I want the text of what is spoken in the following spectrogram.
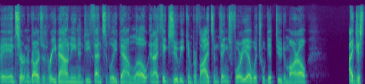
in certain regards with rebounding and defensively down low. And I think Zuby can provide some things for you, which we'll get to tomorrow. I just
